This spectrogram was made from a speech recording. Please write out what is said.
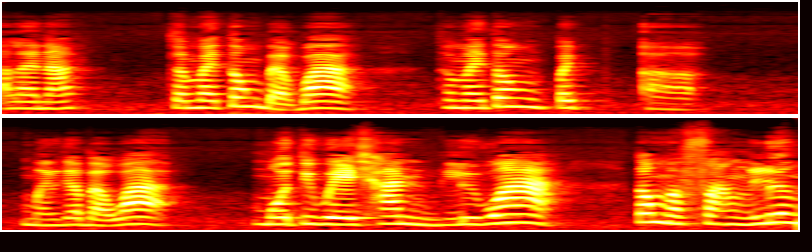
อะไรนะทำไมต้องแบบว่าทำไมต้องไปเออเหมือนกับแบบว่า motivation หรือว่าต้องมาฟังเรื่อง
